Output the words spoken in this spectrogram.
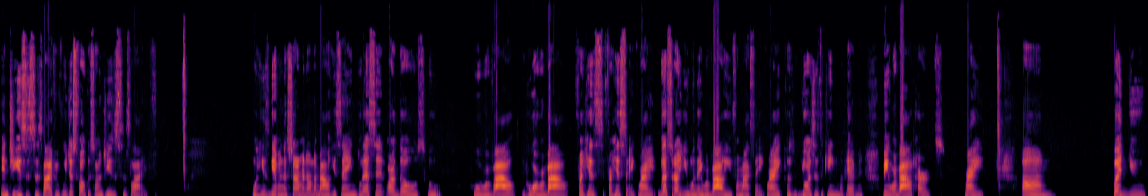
in Jesus' life, if we just focus on Jesus' life, when he's giving the Sermon on the Mount, he's saying, Blessed are those who who revile who are reviled for his for his sake, right? Blessed are you when they revile you for my sake, right? Because yours is the kingdom of heaven. Being reviled hurts, right? Um, but you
